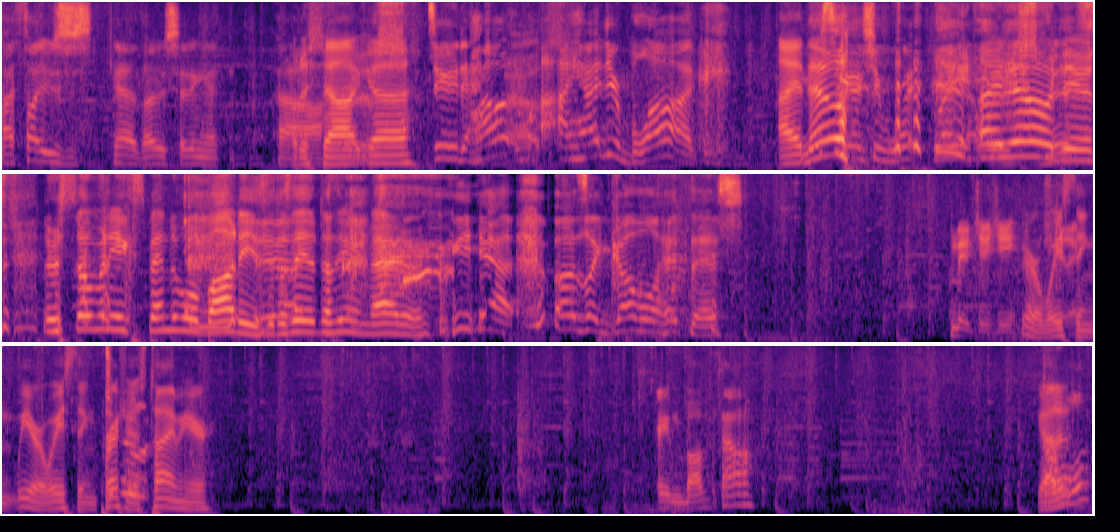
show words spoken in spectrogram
I thought he was. Just, yeah, I thought he was hitting it. What a Ah. shot, guy. Dude, how? I I had your block. I know. thing actually worked. Like, I know, dude. There's so many expendable bodies. It doesn't. It doesn't even matter. yeah, I was like, Gobble hit this. Come here, GG. We are I'm just wasting. We are wasting precious time here. Getting bumped now. Got kidding. it.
